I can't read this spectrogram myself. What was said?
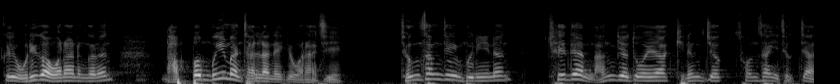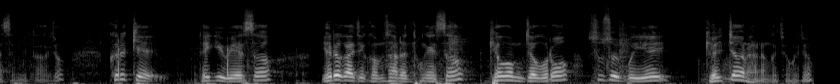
그 우리가 원하는 거는 나쁜 부위만 잘라내기 원하지 정상적인 부위는 최대한 남겨두어야 기능적 손상이 적지 않습니까? 그죠? 그렇게 되기 위해서 여러 가지 검사를 통해서 경험적으로 수술 부위의 결정을 하는 거죠. 그죠?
